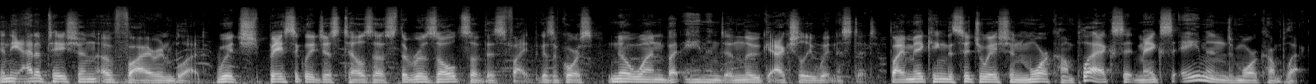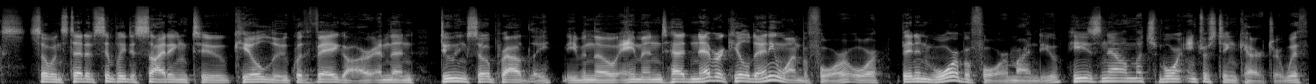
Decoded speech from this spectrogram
in the adaptation of Fire and Blood, which basically just tells us the results of this fight, because of course, no one but Aemond and Luke actually witnessed it. By making the situation more complex, it makes Aemond more complex. So, instead of simply deciding to kill Luke with Vhagar and then doing so proudly, even though Aemond had never killed anyone before or been in war before, mind you. He's now a much more interesting character with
